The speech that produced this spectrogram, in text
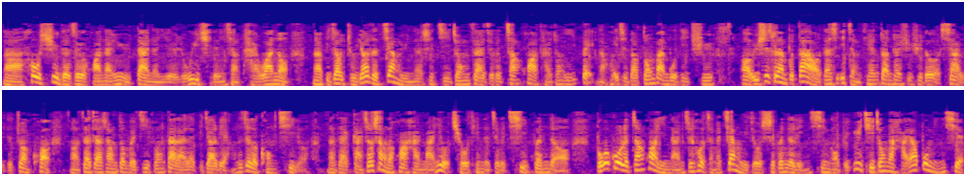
那后续的这个华南雨带呢，也如预期的影响台湾哦。那比较主要的降雨呢，是集中在这个彰化、台中以北，然后一直到东半部地区。哦，雨势虽然不大哦，但是一整天断断续续都有下雨的状况啊。再加上东北季风带来了比较凉的这个空气哦，那在感受上的话，还蛮有秋天的这个气氛的哦。不过过了彰化以南之后，整个降雨就十分的零星哦，比预期中的还要不明显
